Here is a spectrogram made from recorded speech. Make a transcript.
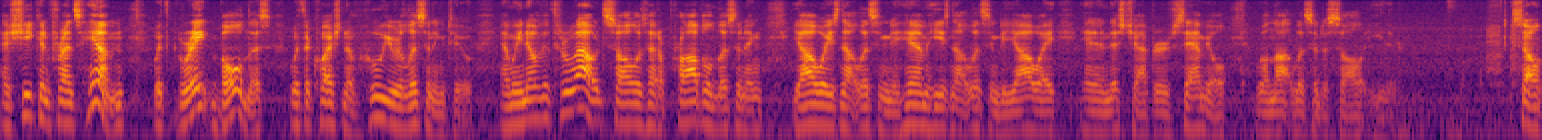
as she confronts him with great boldness with the question of who you're listening to. And we know that throughout, Saul has had a problem listening. Yahweh's not listening to him, he's not listening to Yahweh. And in this chapter, Samuel will not listen to Saul either. So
